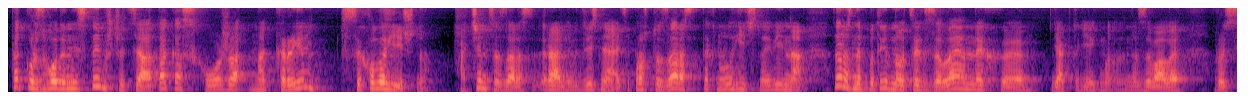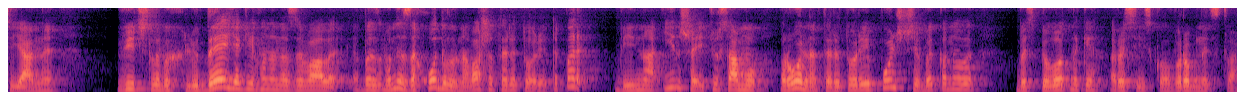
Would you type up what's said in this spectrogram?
Також згоден із тим, що ця атака схожа на Крим психологічно. А чим це зараз реально відрізняється? Просто зараз технологічна війна. Зараз не потрібно цих зелених, е, як тоді їх називали росіяни, вічливих людей, як їх вони називали, аби вони заходили на вашу територію. Тепер війна інша, і цю саму роль на території Польщі виконали безпілотники російського виробництва.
